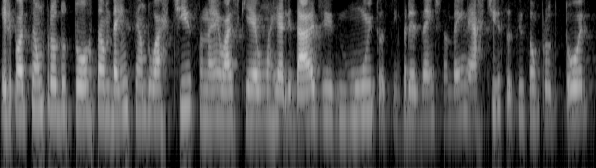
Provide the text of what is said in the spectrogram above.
ele pode ser um produtor também sendo artista, né? Eu acho que é uma realidade muito assim presente também, né? Artistas que são produtores.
